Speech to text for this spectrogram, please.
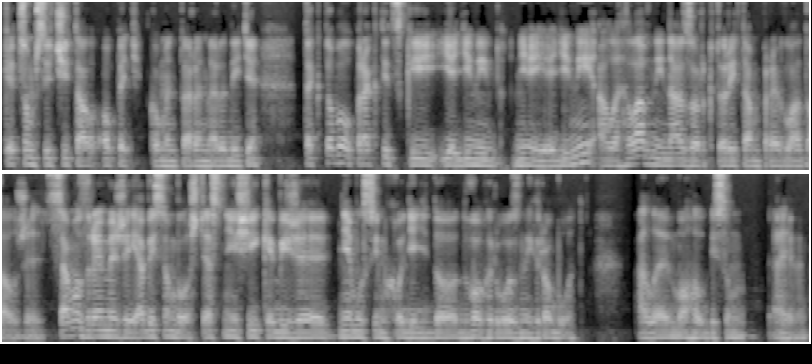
keď som si čítal opäť komentáre na Reddite, tak to bol prakticky jediný, nie jediný, ale hlavný názor, ktorý tam prevládal, že samozrejme, že ja by som bol šťastnejší, kebyže nemusím chodiť do dvoch rôznych robôt, ale mohol by som, ja neviem,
